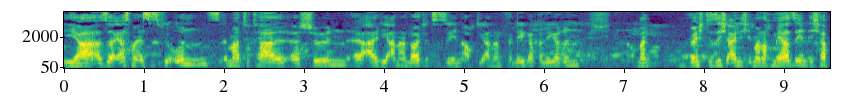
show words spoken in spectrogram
Ja, also erstmal ist es für uns immer total äh, schön, äh, all die anderen Leute zu sehen, auch die anderen Verleger, Verlegerinnen. Man möchte sich eigentlich immer noch mehr sehen. Ich habe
